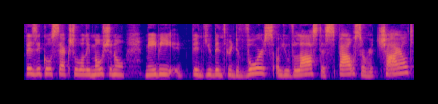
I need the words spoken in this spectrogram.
physical, sexual, emotional. Maybe you've been through divorce or you've lost a spouse or a child.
